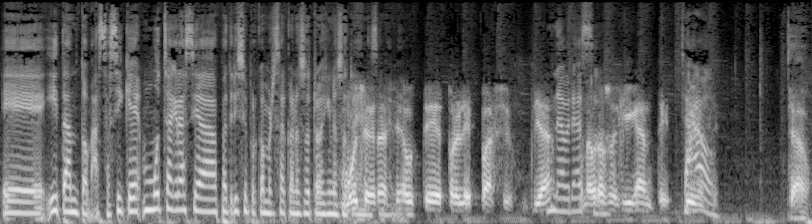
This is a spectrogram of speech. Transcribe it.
eh, y tanto más. Así que muchas gracias, Patricio, por conversar con nosotros y nosotros. Muchas gracias a ustedes por el espacio. ¿ya? Un abrazo. Un abrazo gigante. Chao. Chao.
